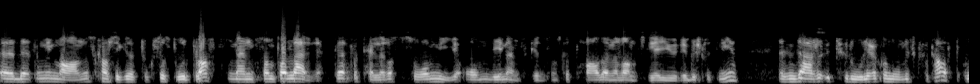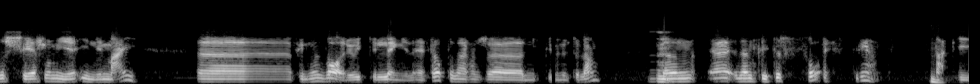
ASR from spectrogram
eh, det som i manus kanskje ikke tok så stor plass, men som på lerretet forteller oss så mye om de menneskene som skal ta denne vanskelige jurybeslutningen. Jeg synes Det er så utrolig økonomisk fortalt, og det skjer så mye inni meg. Uh, filmen varer jo ikke lenge i det hele tatt, den er kanskje 90 minutter lang. Men jeg, den sitter så ekstremt sterkt i.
